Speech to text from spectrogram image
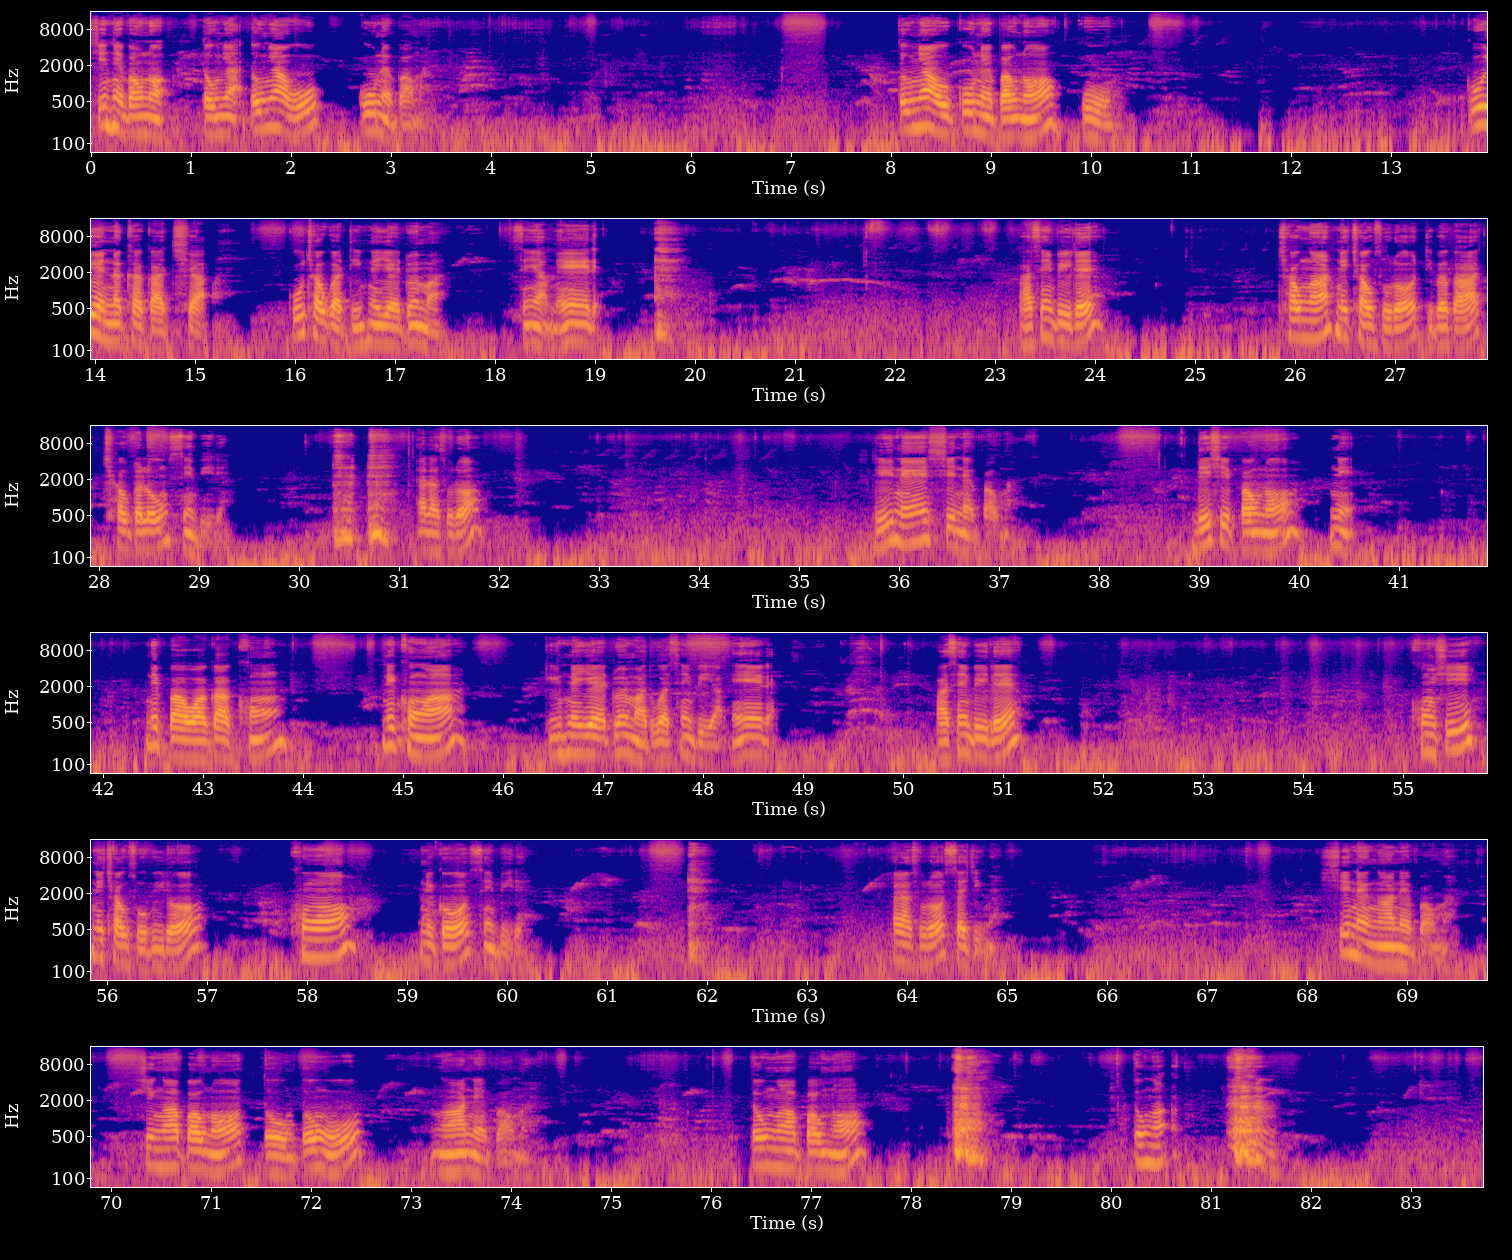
ရှင်းနှစ်ပေါင်းတော့3ည3ညကို9နဲ့ပေါင်းမှာ3ညကို9နဲ့ပေါင်းတော့9 9ရဲ့နှစ်ခတ်က6 9 6ကဒီနှစ်ရက်အတွင်းမှာဆင်းရမယ်တဲ့ဘာဆင်းပြီလဲ65 26ဆိုတော့ဒီဘက်က6တလုံးဆင်းပြီတယ်အဲ့ဒါဆိုတော့လေးနဲ့ရှစ်နဲ့ပေါင်းမှာလေးရှစ်ပေါင်းတော့နှစ် နှစ်ပါဝါကခွန်နှစ်ခွန်ဟာဒီနှစ်ရက်အတွင်းမှာသူကဆင့်ပေးရမယ်တဲ့။ဘာဆင့်ပေးလဲခွန်ရှိနှစ်6ဆိုပြီးတော့ခွန်ရောနှစ်ကောဆင့်ပေးတယ်။အဲ့ဒါဆိုတော့ဆက်ကြည့်မယ်။ရှင်းနဲ့9နဲ့ပေါင်းမှာ ရှင်း9ပေါင်းတော့3 3ကို9နဲ့ပေါင်းမှာ3 5ပေါင်းတော့3 5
